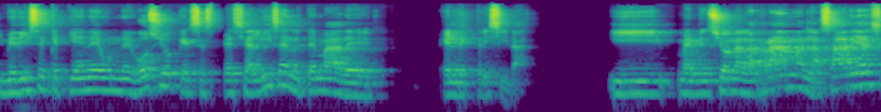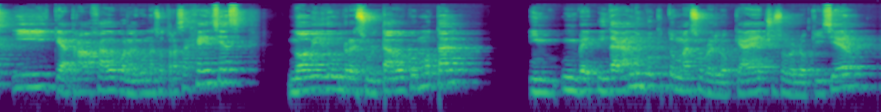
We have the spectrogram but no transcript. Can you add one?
y me dice que tiene un negocio que se especializa en el tema de electricidad. Y me menciona las ramas, las áreas y que ha trabajado con algunas otras agencias. No ha habido un resultado como tal. Indagando un poquito más sobre lo que ha hecho, sobre lo que hicieron.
